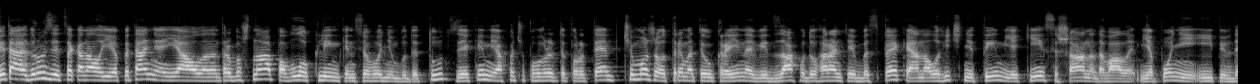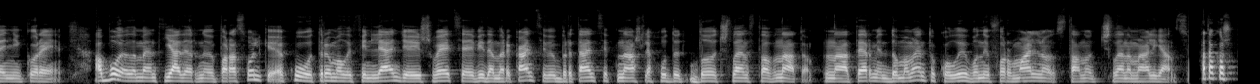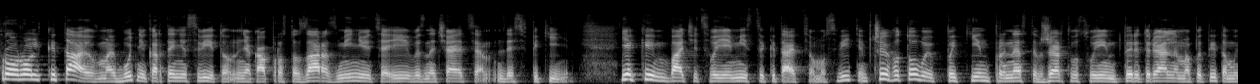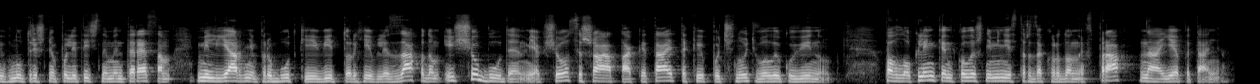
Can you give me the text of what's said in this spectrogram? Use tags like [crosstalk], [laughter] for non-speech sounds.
Вітаю, друзі! Це канал є питання. Я Олена Требушна. Павло Клімкін сьогодні буде тут, з яким я хочу поговорити про те, чи може отримати Україна від заходу гарантії безпеки, аналогічні тим, які США надавали Японії і Південній Кореї, або елемент ядерної парасольки, яку отримали Фінляндія і Швеція від американців і британців на шляху до членства в НАТО на термін до моменту, коли вони формально стануть членами альянсу. А також про роль Китаю в майбутній картині світу, яка просто зараз змінюється і визначається десь в Пекіні. Яким бачить своє місце Китай в цьому світі? Чи готовий Пекін принести в жертву своїм територіальним апетитам і внутрішньополітичним інтересам мільярдні прибутки від торгівлі з заходом? І що буде, якщо США та Китай таки почнуть велику війну? Павло Клімкін, колишній міністр закордонних справ, на є питання.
